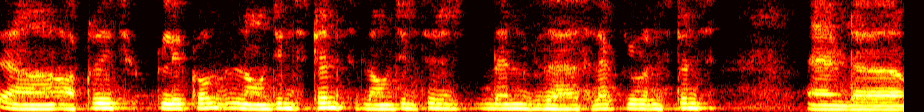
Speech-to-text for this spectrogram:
uh, after it click on launch instance launch instance then uh, select your instance and uh,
